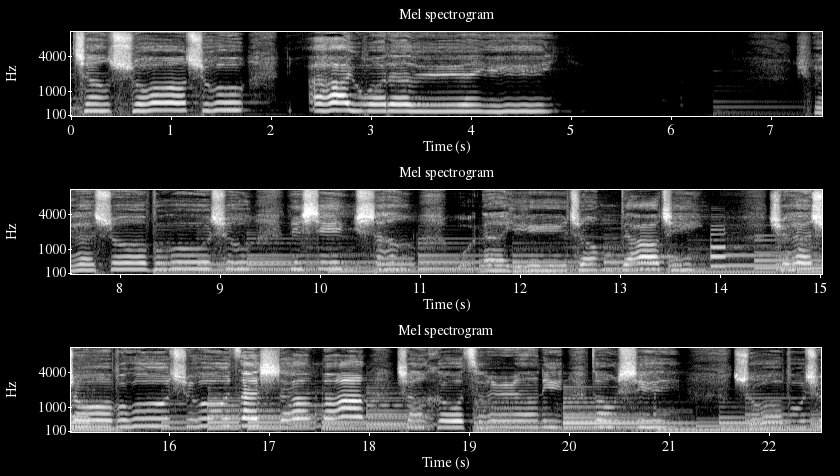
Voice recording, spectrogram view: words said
强说出你爱我的原因，却说不出你欣赏我哪一种表情，却说不出在什么场合我曾让你动心，说不出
